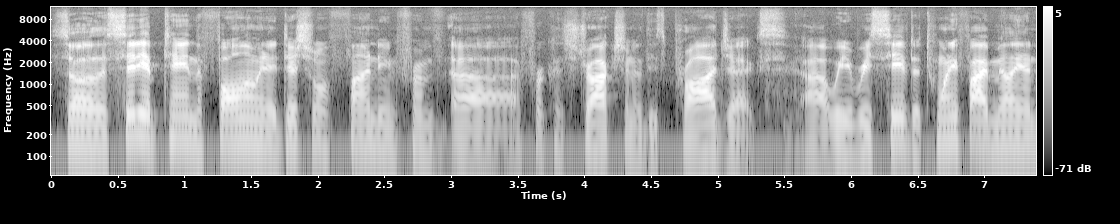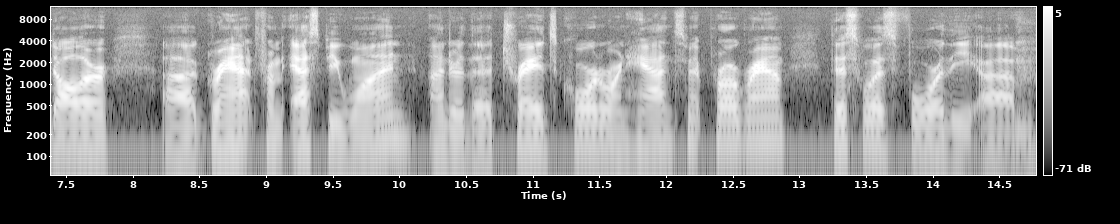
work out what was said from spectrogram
So the city obtained the following additional funding from, uh, for construction of these projects. Uh, we received a $25 million uh, grant from SB1 under the Trades Corridor Enhancement Program. This was for the, um,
